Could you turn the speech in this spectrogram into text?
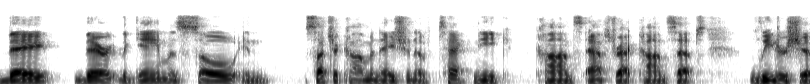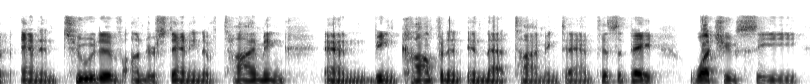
they they're the game is so in such a combination of technique, cons, abstract concepts, leadership, and intuitive understanding of timing and being confident in that timing to anticipate what you see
